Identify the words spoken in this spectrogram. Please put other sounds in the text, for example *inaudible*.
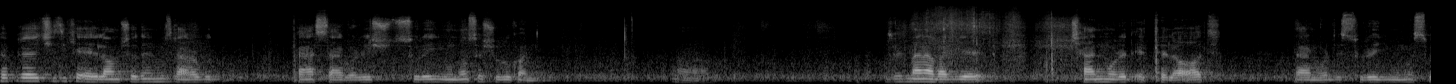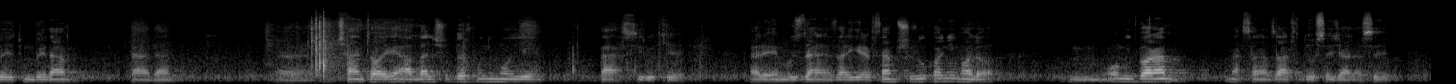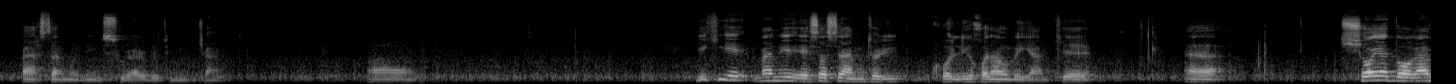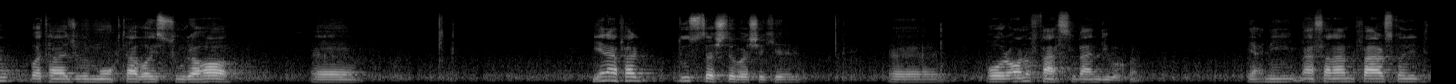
طبق چیزی که اعلام شده امروز قرار بود بحث درباره سوره یونس رو شروع کنیم. من اول یه چند مورد اطلاعات در مورد سوره یونس بهتون بدم بعدا چند تا آیه اولش رو بخونیم و یه بحثی رو که برای امروز در نظر گرفتم شروع کنیم. حالا امیدوارم مثلا ظرف دو سه جلسه بحث در مورد این سوره رو بتونیم جمع یکی من یه احساس همینطوری کلی خودم رو بگم که شاید واقعا با توجه به محتوای سوره ها یه نفر دوست داشته باشه که قرآن رو فصل بندی بکنه. یعنی مثلا فرض کنید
